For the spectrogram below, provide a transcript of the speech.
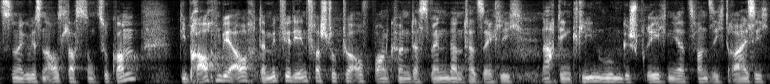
zu einer gewissen Auslastung zu kommen. Die brauchen wir auch, damit wir die Infrastruktur aufbauen können, dass wenn dann tatsächlich nach den Clean Room Gesprächen ja 2030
